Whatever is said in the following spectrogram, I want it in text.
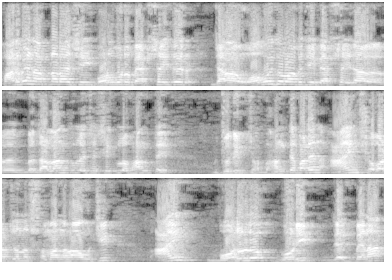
পারবেন আপনারা সেই বড় বড় ব্যবসায়ীদের, যারা অবৈধভাবে যে ব্যবসায়ীরা দালান তুলেছে সেগুলো ভাঙতে। যদি ভাঙতে পারেন, আইন সবার জন্য সমান হওয়া উচিত। আইন বড়লোক, গরিব দেখবে না।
